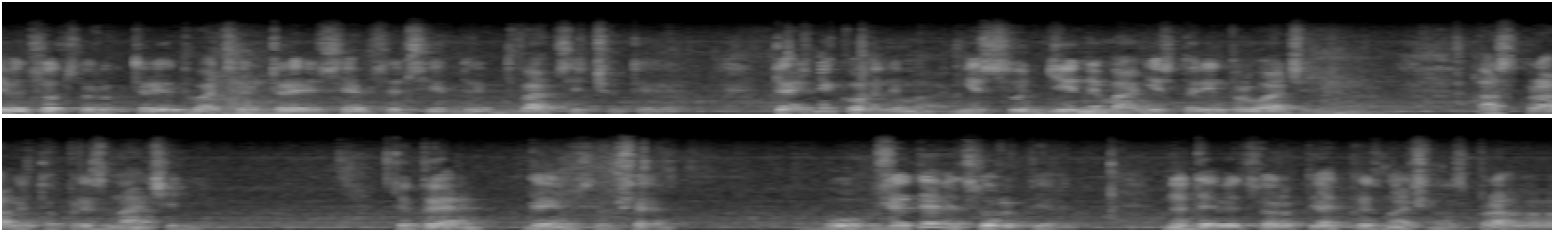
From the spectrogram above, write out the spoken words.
943 23 77 24. Теж нікого нема. Ні судді нема, ні сторін провадження нема. А справи то призначені. Тепер дивимося вже. О, вже 9.45. На 9.45 призначена справа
